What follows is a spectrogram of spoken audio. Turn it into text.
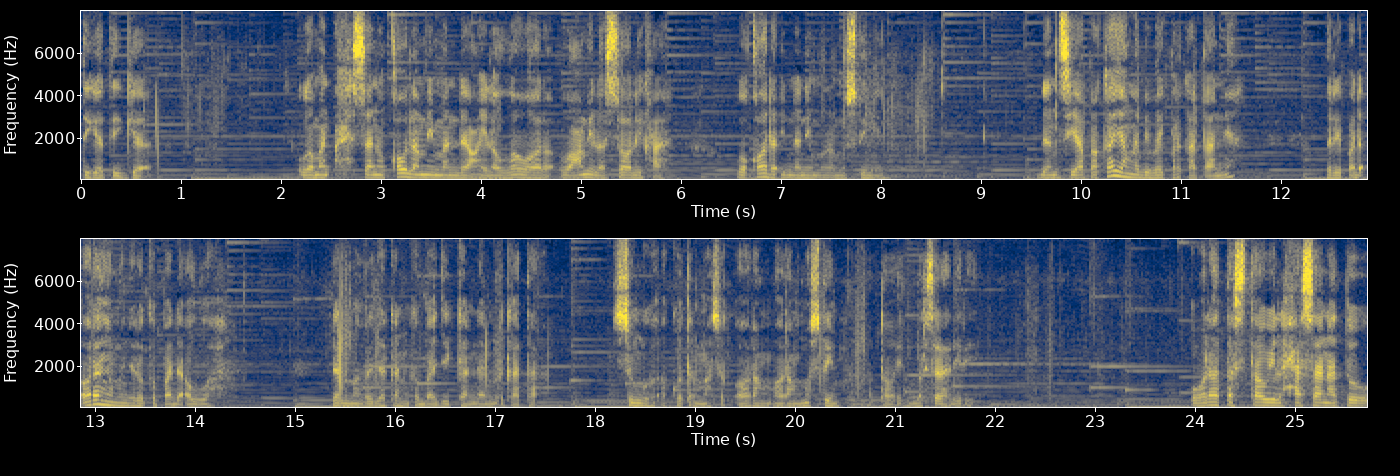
33 wa man ahsanu qawlan mimman da'a ila Allah wa, amila salihah wa qala innani minal muslimin. Dan siapakah yang lebih baik perkataannya? Daripada orang yang menyeru kepada Allah dan mengerjakan kebajikan dan berkata sungguh aku termasuk orang-orang muslim atau yang berserah diri wala tastawil hasanatu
